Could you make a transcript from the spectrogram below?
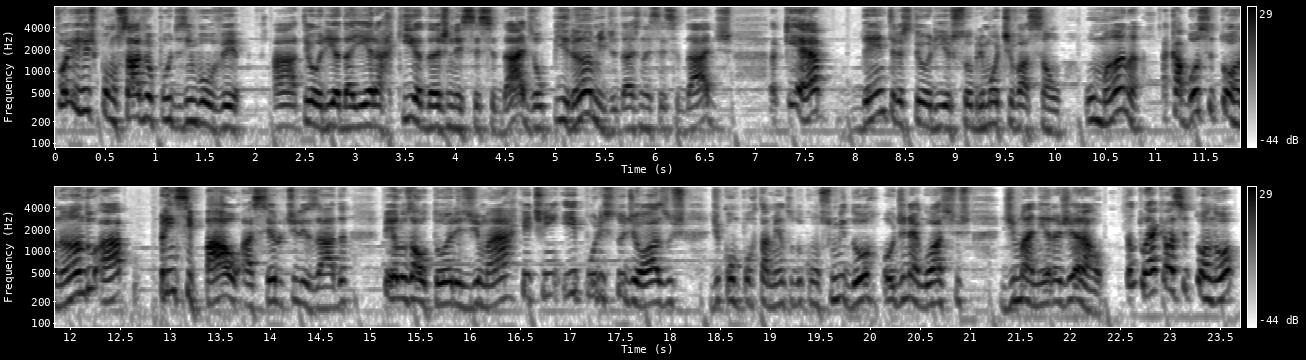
foi responsável por desenvolver a teoria da hierarquia das necessidades, ou pirâmide das necessidades, que é, dentre as teorias sobre motivação humana, acabou se tornando a principal a ser utilizada pelos autores de marketing e por estudiosos de comportamento do consumidor ou de negócios de maneira geral. Tanto é que ela se tornou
